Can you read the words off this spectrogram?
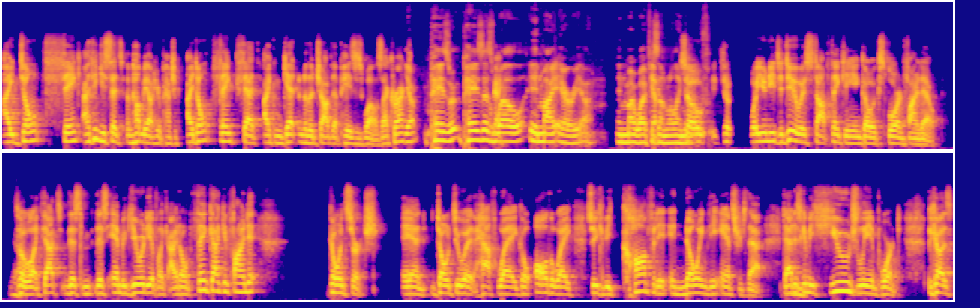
I don't think, I think you said, help me out here, Patrick. I don't think that I can get another job that pays as well. Is that correct? Yep. Pays, pays as okay. well in my area. And my wife yep. is unwilling so, to So what you need to do is stop thinking and go explore and find out. Yeah. So like that's this, this ambiguity of like, I don't think I can find it. Go and search and don't do it halfway go all the way so you can be confident in knowing the answer to that. That mm-hmm. is going to be hugely important because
